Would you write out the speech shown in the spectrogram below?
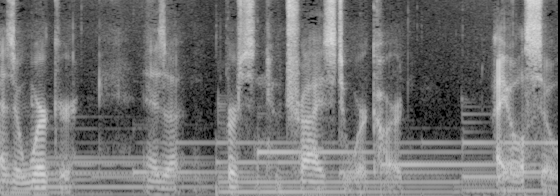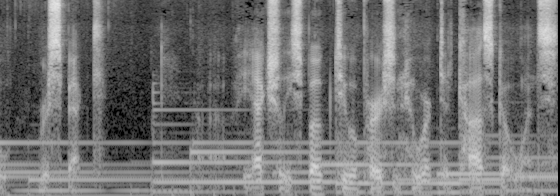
as a worker, as a person who tries to work hard, I also respect. Uh, I actually spoke to a person who worked at Costco once,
